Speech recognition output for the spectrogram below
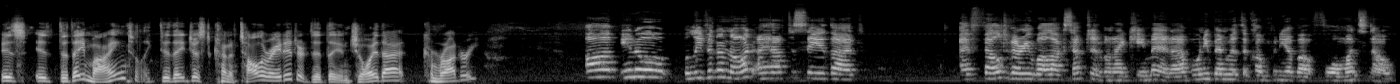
Is is do they mind? Like, do they just kind of tolerate it, or did they enjoy that camaraderie? Um, you know, believe it or not, I have to say that I felt very well accepted when I came in. I've only been with the company about four months now.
